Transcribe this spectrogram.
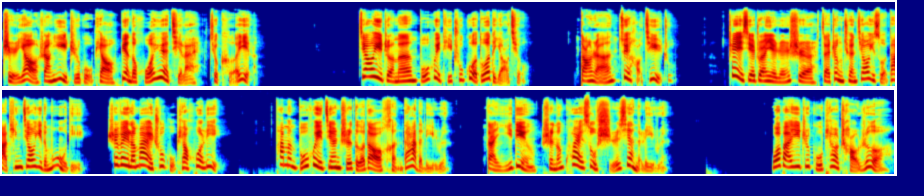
只要让一只股票变得活跃起来就可以了。交易者们不会提出过多的要求。当然，最好记住，这些专业人士在证券交易所大厅交易的目的是为了卖出股票获利。他们不会坚持得到很大的利润，但一定是能快速实现的利润。我把一只股票炒热，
